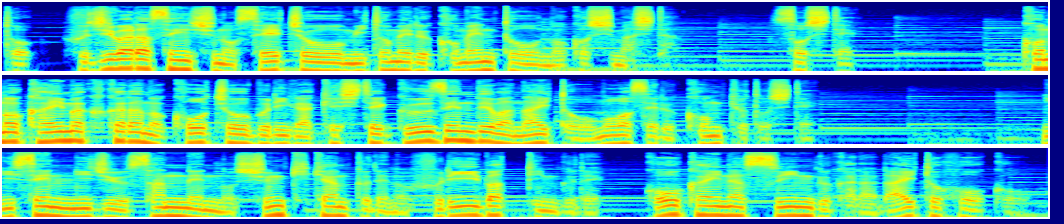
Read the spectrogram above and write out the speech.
と藤原選手の成長を認めるコメントを残しました。そしてこの開幕からの好調ぶりが決して偶然ではないと思わせる根拠として2023年の春季キャンプでのフリーバッティングで豪快なスイングからライト方向。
